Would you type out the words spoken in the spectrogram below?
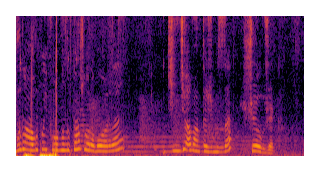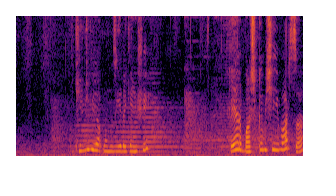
Burada Avrupa'yı formaladıktan sonra bu arada ikinci avantajımız da şey olacak. İkinci bir yapmamız gereken şey eğer başka bir şey varsa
